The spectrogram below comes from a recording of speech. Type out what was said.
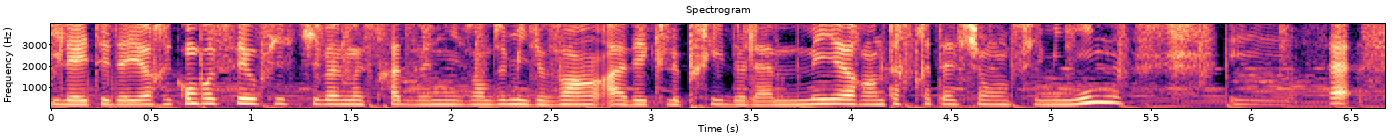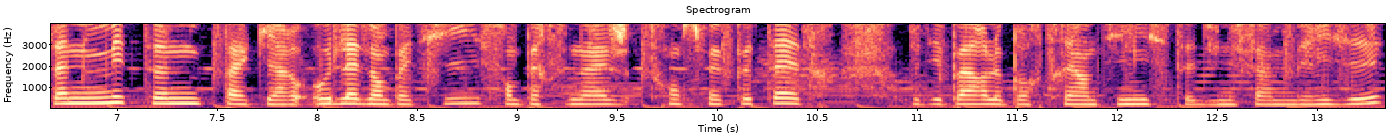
Il a été d'ailleurs récompensé au Festival Mostra de Venise en 2020 avec le prix de la meilleure interprétation féminine. Et ça, ça ne m'étonne pas car au-delà de l'empathie, son personnage transmet peut-être au départ le portrait intimiste d'une femme brisée,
